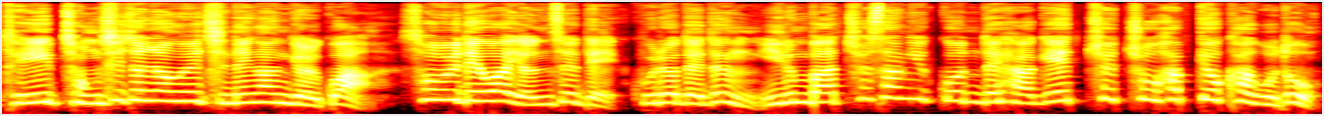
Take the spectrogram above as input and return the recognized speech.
대입 정시 전형을 진행한 결과 서울대와 연세대, 고려대 등 이른바 최상위권 대학에 최초 합격하고도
